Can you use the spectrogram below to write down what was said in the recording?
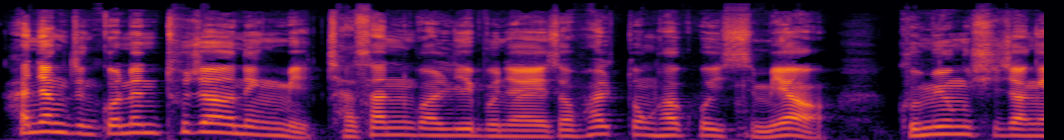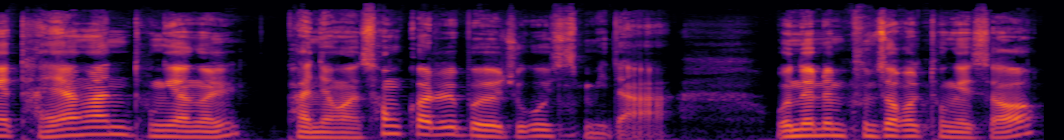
한양증권은 투자은행 및 자산관리 분야에서 활동하고 있으며 금융시장의 다양한 동향을 반영한 성과를 보여주고 있습니다. 오늘은 분석을 통해서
